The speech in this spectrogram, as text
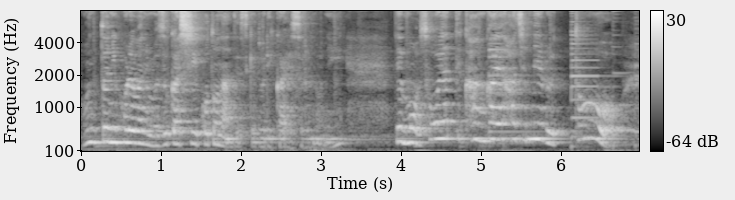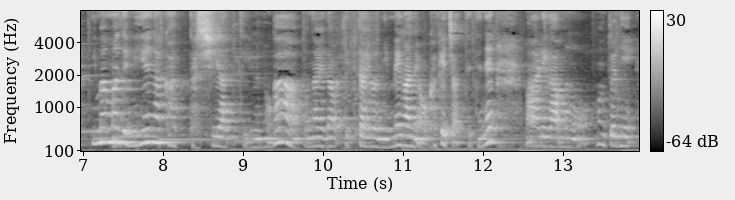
本当にこれはね難しいことなんですけど理解するのに。でもそうやって考え始めると今まで見えなかった視野っていうのがこの間言ったように眼鏡をかけちゃっててね。周りがもう本当に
